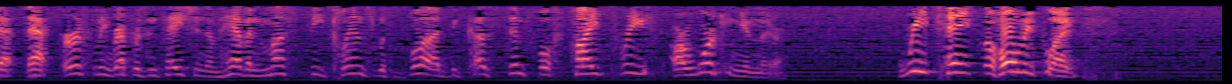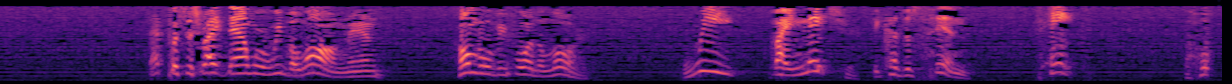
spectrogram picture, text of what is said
that that earthly representation of heaven must be cleansed with blood because sinful high priests are working in there. We taint the holy place. That puts us right down where we belong, man. Humble before the Lord. We by nature, because of sin, taint the whole place.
